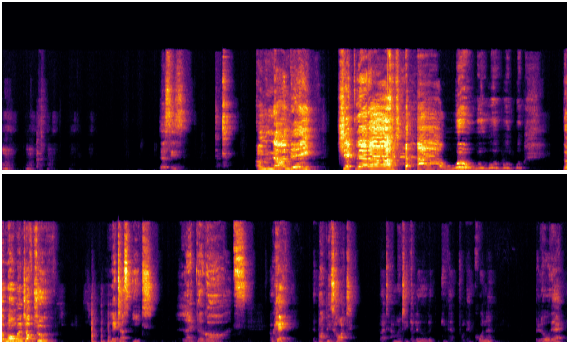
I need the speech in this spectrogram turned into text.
Mm, mm, mm, this is Amnande. Check that out. whoa, whoa, whoa, whoa, whoa. The moment of truth. Let us eat. like the gods. Okay, the puppy's hot, but I'm gonna take a little bit from that corner, below that.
